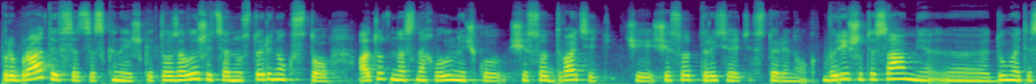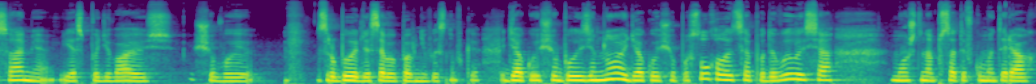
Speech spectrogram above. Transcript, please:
прибрати все це з книжки, то залишиться ну сторінок 100, а тут у нас на хвилиночку 620 чи 630 сторінок. Вирішуйте самі, е, думайте самі. Я сподіваюся, що ви зробили для себе певні висновки. Дякую, що були зі мною. Дякую, що послухали це, подивилися. Можете написати в коментарях,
